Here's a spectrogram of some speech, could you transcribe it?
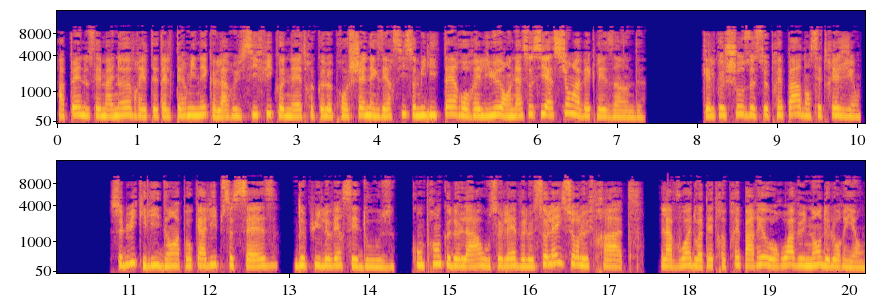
À peine ces manœuvres étaient-elles terminées que la Russie fit connaître que le prochain exercice militaire aurait lieu en association avec les Indes. Quelque chose se prépare dans cette région. Celui qui lit dans Apocalypse 16, depuis le verset 12, comprend que de là où se lève le soleil sur l'Euphrate, la voie doit être préparée au roi venant de l'Orient.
